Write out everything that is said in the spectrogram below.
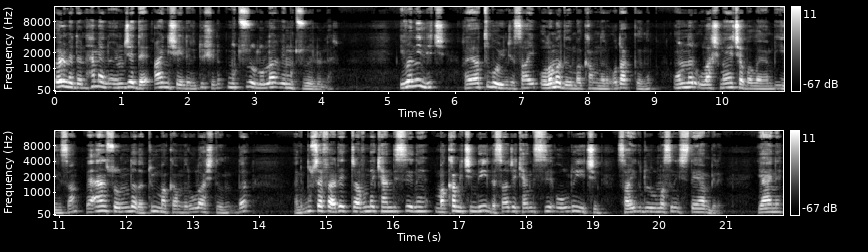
ölmeden hemen önce de aynı şeyleri düşünüp mutsuz olurlar ve mutsuz ölürler. Ivan Illich hayatı boyunca sahip olamadığı makamlara odaklanıp onlara ulaşmaya çabalayan bir insan ve en sonunda da tüm makamlara ulaştığında hani bu sefer de etrafında kendisini makam için değil de sadece kendisi olduğu için saygı duyulmasını isteyen biri. Yani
